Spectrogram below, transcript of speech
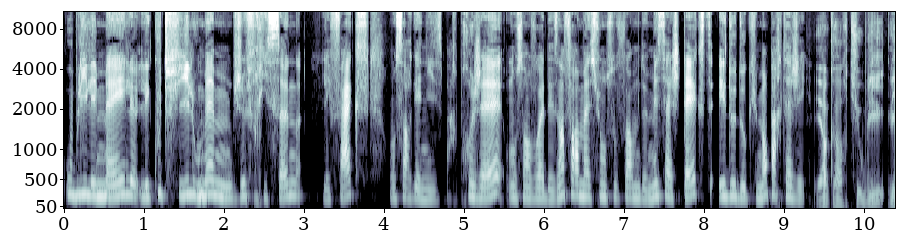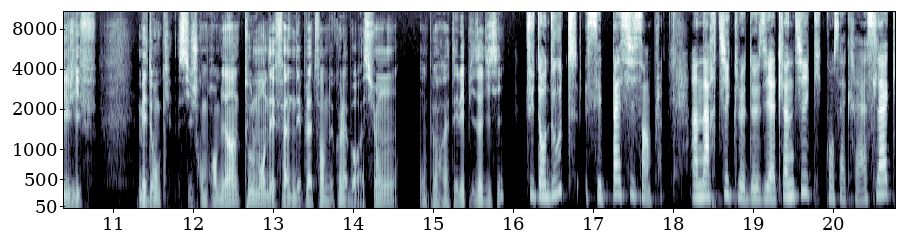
Oublie les mails, les coups de fil ou même, je frissonne, les fax. On s'organise par projet, on s'envoie des informations sous forme de messages textes et de documents partagés. Et encore, tu oublies les gifs. Mais donc, si je comprends bien, tout le monde est fan des plateformes de collaboration. On peut arrêter l'épisode ici? Tu t'en doutes, c'est pas si simple. Un article de The Atlantic consacré à Slack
